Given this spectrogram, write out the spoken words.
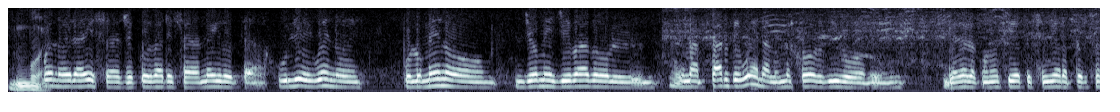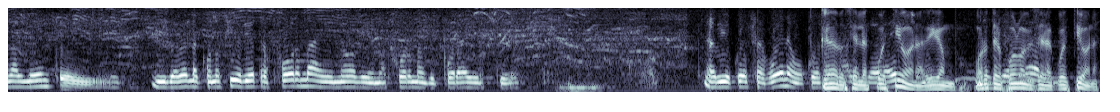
Bueno. bueno, era esa, recordar esa anécdota, Julio, y bueno, por lo menos yo me he llevado el- una parte buena, a lo mejor digo, de, de haberla conocido a esta señora personalmente y, y de haberla conocido de otra forma y no de una forma que por ahí este, ha habido cosas buenas o cosas Claro, se la que habrá cuestiona, digamos, por otra forma que se la cuestiona.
